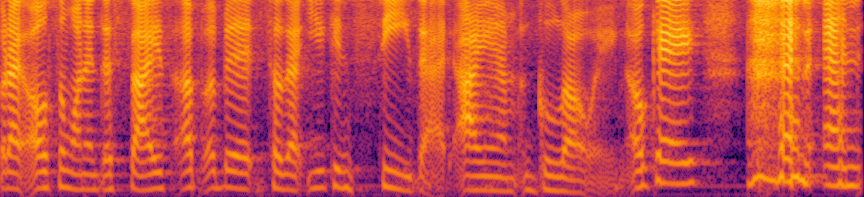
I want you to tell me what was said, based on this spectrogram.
but I also wanted the size up a bit so that you can see that I am glowing. Okay, and and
